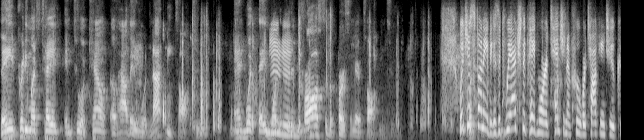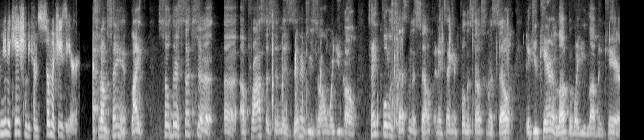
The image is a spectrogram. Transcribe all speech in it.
They pretty much take into account of how they would not be talked to and what they want to get mm. across to the person they're talking to. Which is but, funny because if we actually paid more attention of who we're talking to, communication becomes so much easier. That's what I'm saying. Like, so there's such a, a, a process in this energy zone where you go take full assessment of self, and then taking full assessment of self. If you care and love the way you love and care,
